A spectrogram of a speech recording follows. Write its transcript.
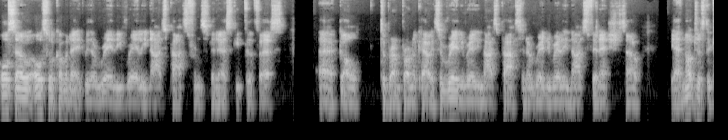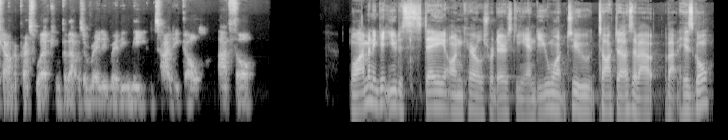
also also accommodated with a really, really nice pass from Swiderski for the first uh, goal to Brandt Bronico. It's a really, really nice pass and a really, really nice finish. So, yeah, not just the counter press working, but that was a really, really neat and tidy goal, I thought. Well, I'm going to get you to stay on Karol Swiderski. And do you want to talk to us about, about his goal?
